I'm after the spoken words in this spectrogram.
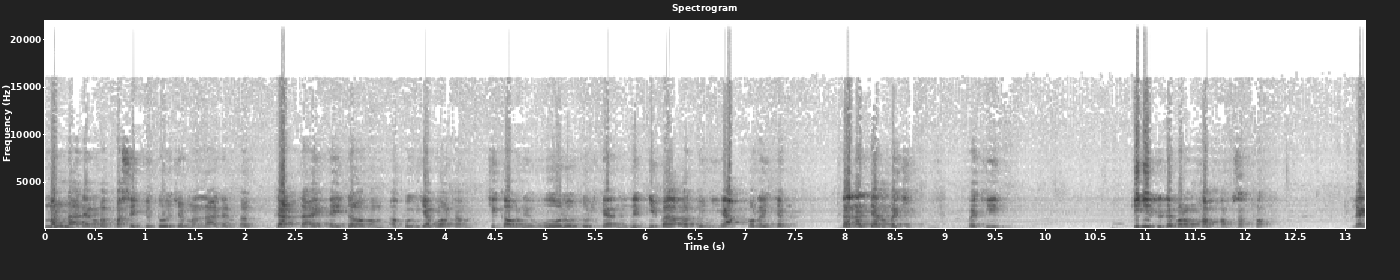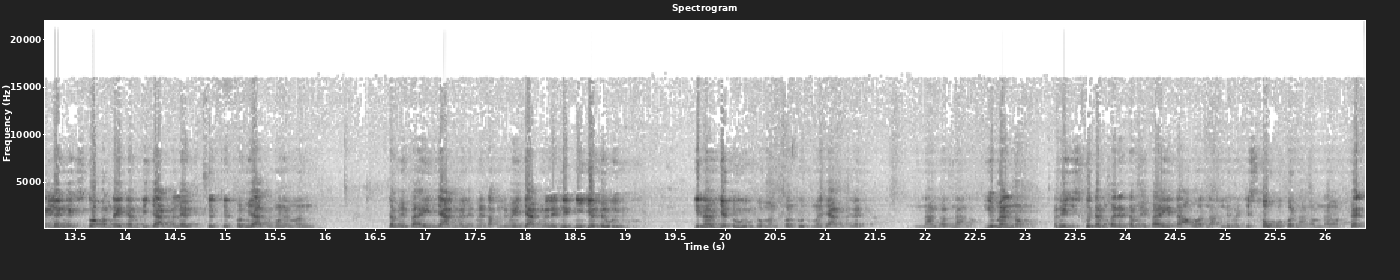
mën naa dem ba passé juddoo ca mën naa dem ba gàddaay ay doomam ak njabootam ci kaw ne wóolootul kenn nit ñi baaxatuñ yàqu nañ dem dana dem ba ci ba ci ki ñuy tudde borom xam-xam sax foofu léeg-léeg nga gis koo xam day dem di jàngale dëgg ba mu yàgg mu ne man damay bàyyi njàngale mais ndax li may jàngale nit ñi jëfewuñ ko ginnaaw jëfewuñ ko man kon duutuma jàngale nangam nangam yu mel noonu da ngay gis ku dem ba ne damay bàyyi daawa ndax li ma gis xaw ma ko nangam nangam fekk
